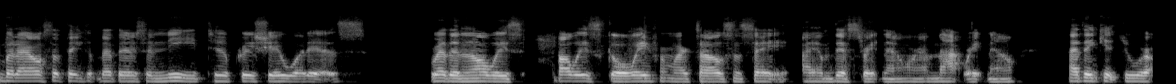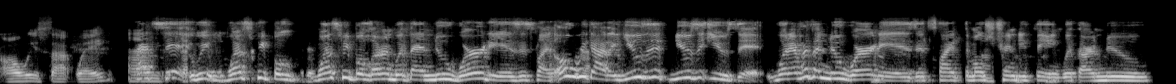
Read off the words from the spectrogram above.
but i also think that there's a need to appreciate what is rather than always always go away from ourselves and say i am this right now or i'm that right now i think it you were always that way That's it. We once people once people learn what that new word is, it's like, oh, we gotta use it, use it, use it. Whatever the new word mm-hmm. is, it's like the most trendy thing with our new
